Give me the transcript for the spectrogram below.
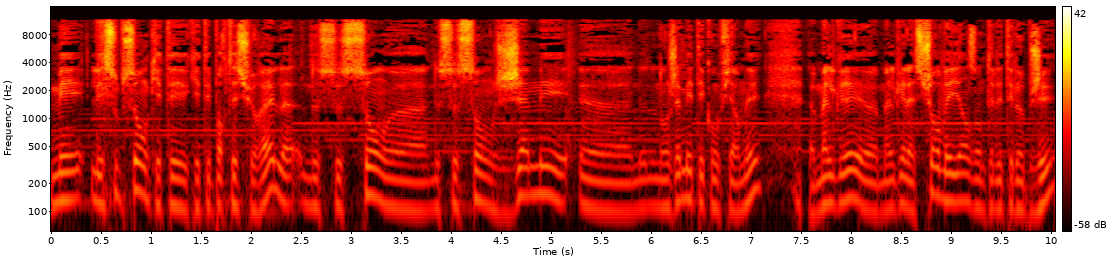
Mais les soupçons qui étaient qui étaient portés sur elle ne se sont euh, ne se sont jamais euh, n'ont jamais été confirmés euh, malgré euh, malgré la surveillance dont elle était l'objet.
